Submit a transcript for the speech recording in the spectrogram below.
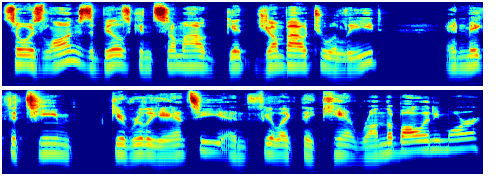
So as long as the Bills can somehow get jump out to a lead and make the team get really antsy and feel like they can't run the ball anymore,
